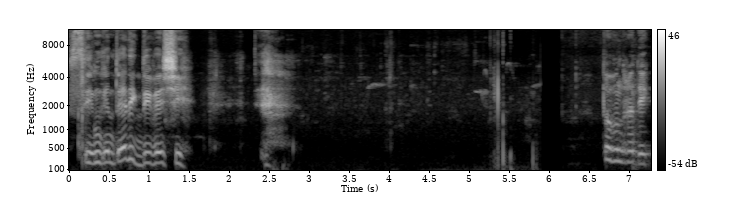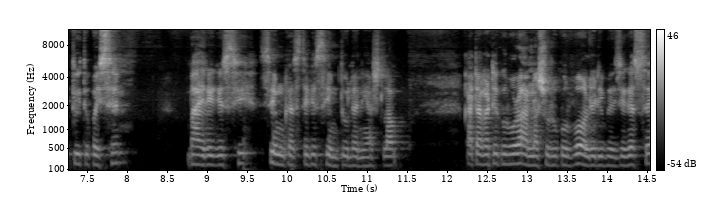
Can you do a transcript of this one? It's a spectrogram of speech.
সিম কিন্তু এদিক দিয়ে বেশি। তো বন্ধুরা, দেখতেই তো পাইছেন, বাইরে গেছি, সিম গাছ থেকে সিম তুলে নিয়ে আসলাম। কাটাকাটি করব, রান্না শুরু করব অলরেডি বেজে গেছে,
